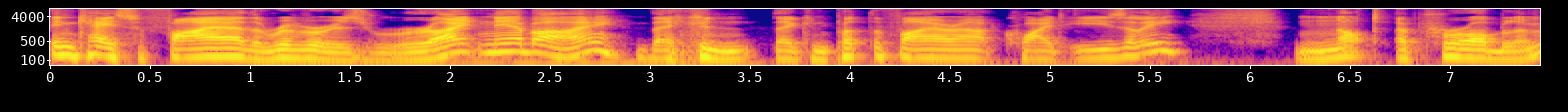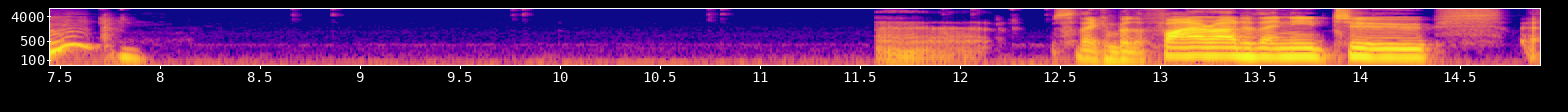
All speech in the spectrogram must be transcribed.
in case of fire, the river is right nearby. They can they can put the fire out quite easily. Not a problem. Uh, so they can put the fire out if they need to. Uh,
